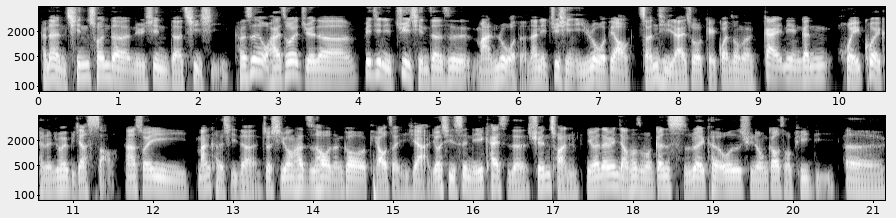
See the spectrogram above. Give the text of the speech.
可能很青春的女性的气息。可是我还是会觉得，毕竟你剧情真的是蛮弱的，那你剧情一弱掉，整体来说给观众的概念跟回馈可能就会比较少。那所以蛮可惜的，就希望他之后能够调整一下。尤其是你一开始的宣传，你会在那边讲说什么跟史瑞克或者群龙高手匹敌，呃，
